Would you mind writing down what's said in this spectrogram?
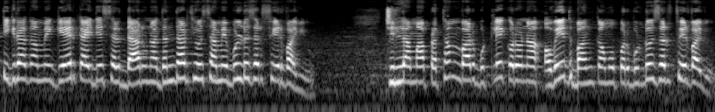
ટીગરા ગામે ગેરકાયદેસર દારૂના ધંધાર્થીઓ સામે બુલડોઝર ફેરવાયું. જિલ્લામાં પ્રથમવાર બુટલેકરોના અવૈધ બાંધકામો પર બુલડોઝર ફેરવાયું.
